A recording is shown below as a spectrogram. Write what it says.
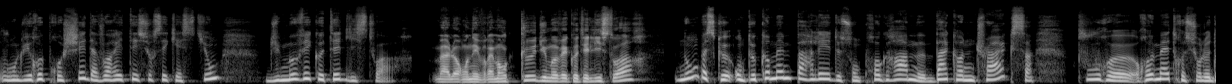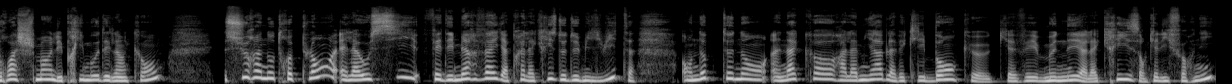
où on lui reprochait d'avoir été sur ces questions du mauvais côté de l'histoire. Mais alors on est vraiment que du mauvais côté de l'histoire? Non, parce qu'on peut quand même parler de son programme Back on Tracks pour euh, remettre sur le droit chemin les primo-délinquants. Sur un autre plan, elle a aussi fait des merveilles après la crise de 2008 en obtenant un accord à l'amiable avec les banques euh, qui avaient mené à la crise en Californie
